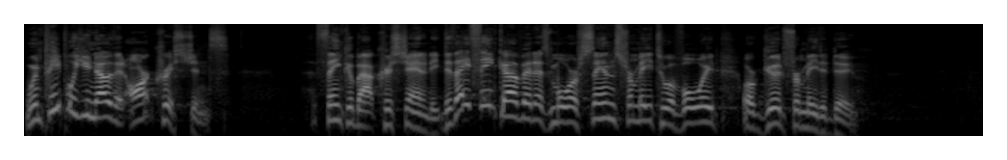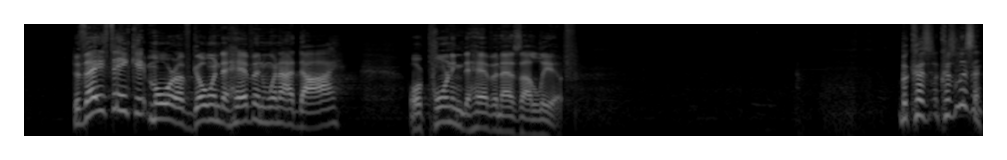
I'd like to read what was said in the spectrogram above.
when people you know that aren't Christians think about Christianity, do they think of it as more sins for me to avoid or good for me to do? Do they think it more of going to heaven when I die or pointing to heaven as I live? Because, because listen,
